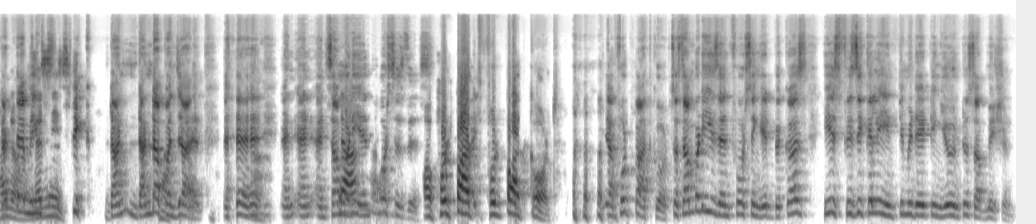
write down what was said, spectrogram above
Katta means, means stick, danda uh, panchayat, uh, and, and and somebody yeah, enforces this. Oh, footpath, right? footpath court. yeah, footpath court. So somebody is enforcing it because he is physically intimidating you into submission,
